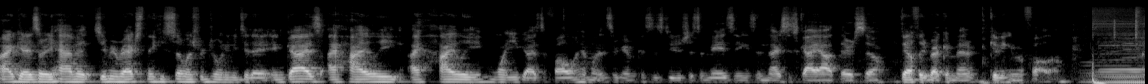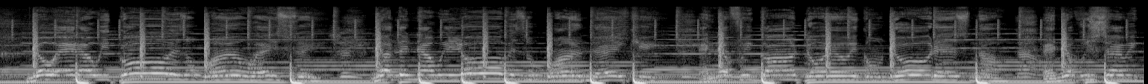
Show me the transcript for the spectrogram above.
All right, guys, there you have it. Jimmy Rex, thank you so much for joining me today. And guys, I highly, I highly want you guys to follow him on Instagram because this dude is just amazing. He's the nicest guy out there. So definitely recommend giving him a follow. Nowhere that we go is a one way street. Nothing that we love is a one day key. And if we gon' do it, we gon' do this now. And if we say we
